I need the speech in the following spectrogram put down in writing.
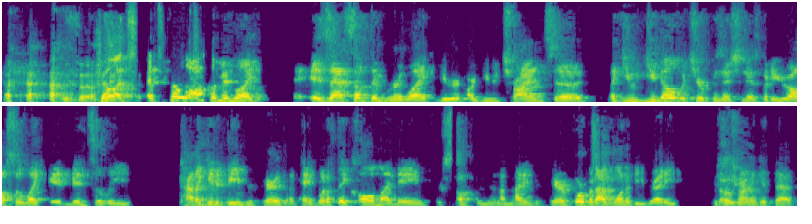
so. No, it's it's so awesome. And like, is that something where like you're are you trying to like you you know what your position is, but are you also like mentally kind of get it being prepared. Like, hey, what if they call my name for something that I'm not even prepared for, but I want to be ready because oh, you're trying yeah. to get that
